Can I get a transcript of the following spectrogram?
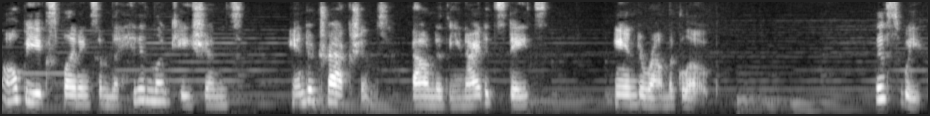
I'll be explaining some of the hidden locations and attractions found in the United States and around the globe. This week,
